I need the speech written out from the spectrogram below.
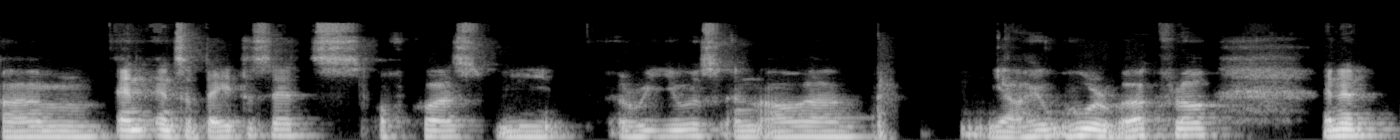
Um, and, and the data sets, of course, we reuse in our yeah, whole workflow. And, then,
